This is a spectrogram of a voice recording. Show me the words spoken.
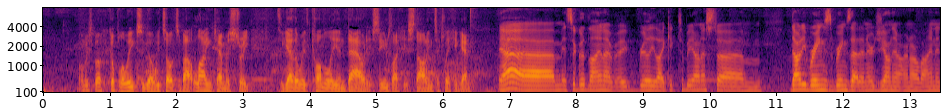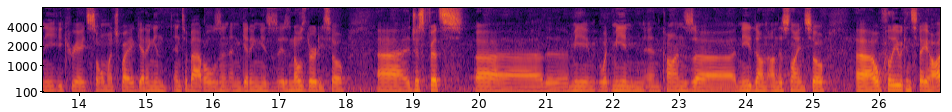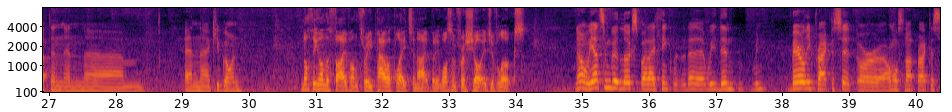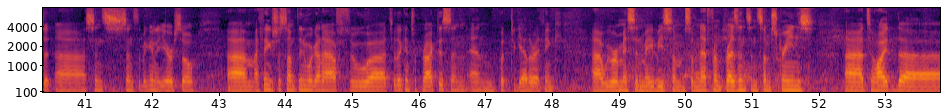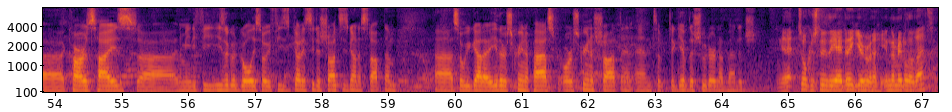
When we spoke a couple of weeks ago, we talked about line chemistry. Together with Connolly and Dowd, it seems like it's starting to click again. Yeah, um, it's a good line. I, I really like it to be honest. Um, Dowdy brings brings that energy on, the, on our line, and he, he creates so much by getting in, into battles and, and getting his, his nose dirty. So uh, it just fits uh, the me what me and, and Cons uh, need on, on this line. So uh, hopefully we can stay hot and and um, and uh, keep going. Nothing on the 5 on 3 power play tonight, but it wasn't for a shortage of looks. No, we had some good looks, but I think we didn't we barely practice it or almost not practice it uh, since since the beginning of the year. So um, I think it's just something we're gonna have to uh, to look into practice and, and put together. I think uh, we were missing maybe some some net front presence and some screens. Uh, to hide the car's highs. Uh, I mean, if he, he's a good goalie, so if he's to see the shots, he's to stop them. Uh, so we got to either screen a pass or screen a shot and, and to, to give the shooter an advantage. Yeah, talk us through the Eddie. You're uh, in the middle of that.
